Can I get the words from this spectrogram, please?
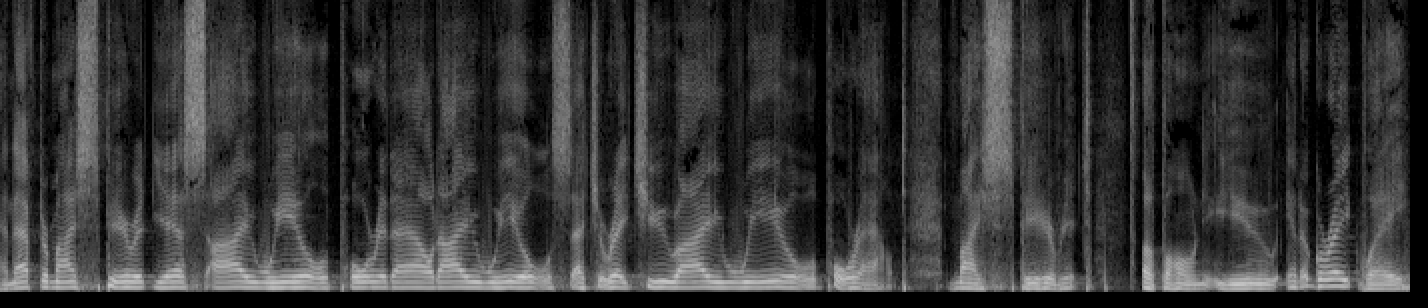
And after my spirit, yes, I will pour it out. I will saturate you. I will pour out my spirit upon you in a great way.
